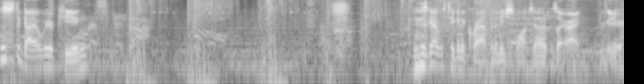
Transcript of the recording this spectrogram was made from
This is the guy over here peeing. This guy was taking a crap and then he just walks out. It's like, alright, we're good here.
